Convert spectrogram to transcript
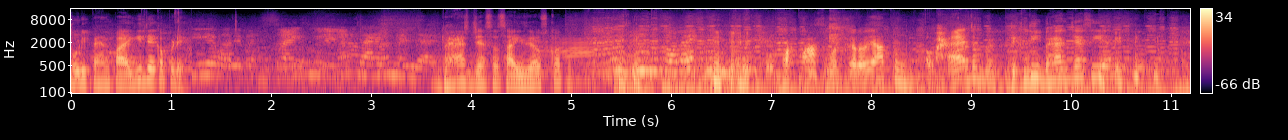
थोड़ी पहन पाएगी ये कपड़े ये वाले साइज़ मिलेगा साइज़ मिल जाएगा भैंस जैसा साइज़ है उसका तो। बकवास मत करो यार तुम। भैंस है जब दिखती भैंस जैसी है।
